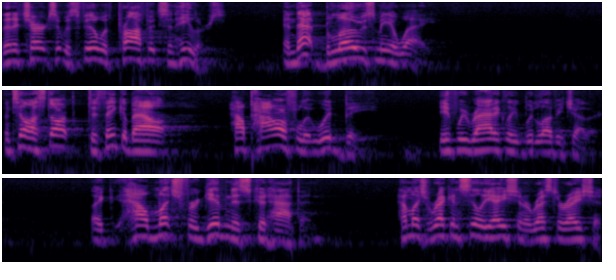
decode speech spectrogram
than a church that was filled with prophets and healers. And that blows me away until I start to think about how powerful it would be if we radically would love each other. Like how much forgiveness could happen, how much reconciliation or restoration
